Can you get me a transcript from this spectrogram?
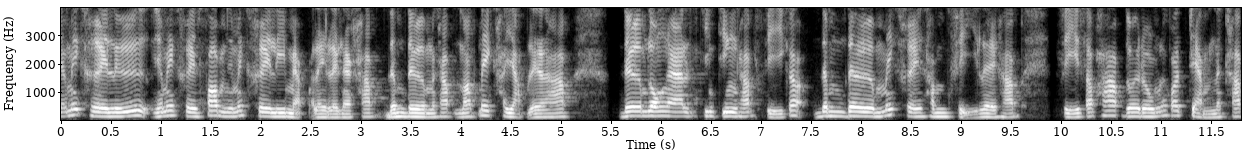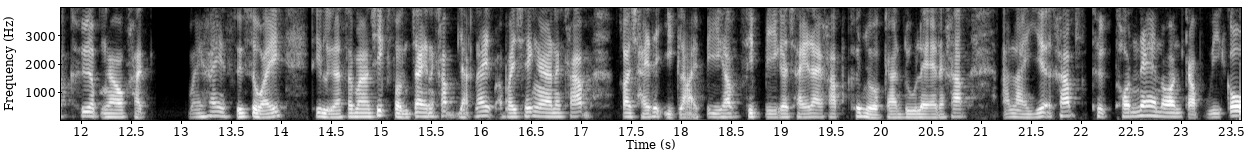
ยังไม่เคยรื้อยังไม่เคยซ่อมยังไม่เคย remap อะไรเลยนะครับ เดิมๆนะครับน็อตไม่ขยับเลยนะครับ เดิมโรงงานจริง ๆ ครับ สีก็เดิมๆไม่เคยทำสีเลยครับ สีสภาพโดยรวมแล้วก็แจ่มนะครับ เคลือบเงาขัด ไว้ให้สวยๆ ที่เหลือสมาชิกสนใจนะครับ อยากได้เอาไปใช้งานนะครับ ก็ใช้ได้อีกหลายปีครับ 10 ปีก็ใช้ได้ครับ ขึ้นอยู่กับการดูแลนะครับ อะไรเยอะครับ ถึกทนแน่นอนกับ v ีโก้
